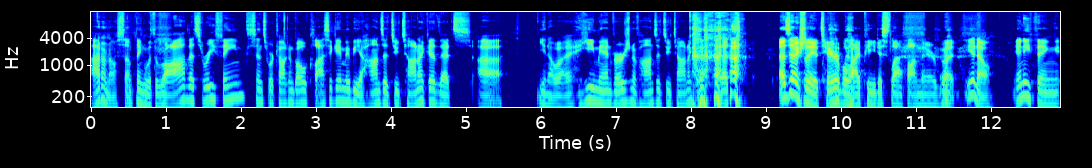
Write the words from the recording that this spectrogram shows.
I don't know, something with Ra that's rethemed since we're talking about a classic game. Maybe a Hansa Teutonica that's, uh, you know, a He Man version of Hansa Teutonica. That's, that's actually a terrible IP to slap on there. But, you know, anything.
